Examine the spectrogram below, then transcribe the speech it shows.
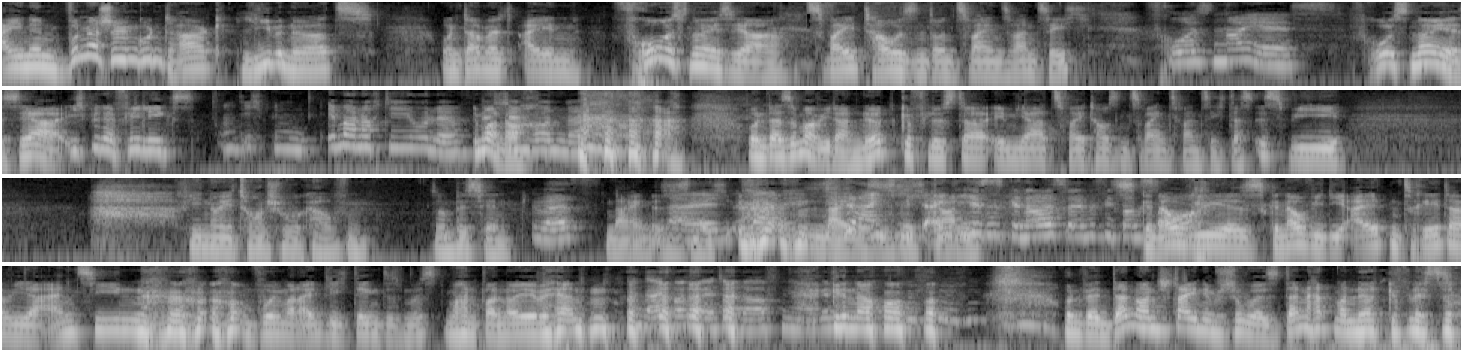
Einen wunderschönen guten Tag, liebe Nerds, und damit ein frohes neues Jahr 2022. Frohes Neues. Frohes Neues, ja. Ich bin der Felix Und ich bin immer noch die Jule. Immer Welch noch. Wunder. und da sind wir wieder. Nerdgeflüster im Jahr 2022. Das ist wie, wie neue Turnschuhe kaufen. So ein bisschen. Was? Nein, ist Nein, es nicht. nicht. Nein, ist es nicht. Gar eigentlich nicht. ist es genau dasselbe wie Es sonst ist genau auch. wie, ist genau wie die alten Treter wieder anziehen, obwohl man eigentlich denkt, es müssten mal ein paar neue werden. Und einfach weiterlaufen, ja, genau. Genau. Und wenn dann noch ein Stein im Schuh ist, dann hat man Nerdgeflüster.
